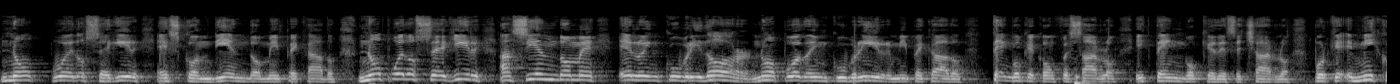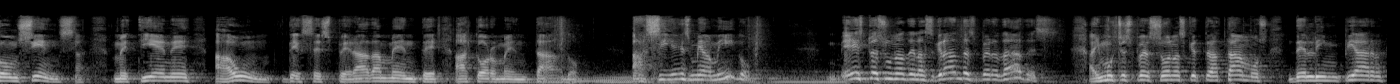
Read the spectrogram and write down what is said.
no puedo seguir escondiendo mi pecado. No puedo seguir haciéndome el encubridor. No puedo encubrir mi pecado. Tengo que confesarlo y tengo que desecharlo. Porque mi conciencia me tiene aún desesperadamente atormentado. Así es mi amigo. Esto es una de las grandes verdades. Hay muchas personas que tratamos de limpiar,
